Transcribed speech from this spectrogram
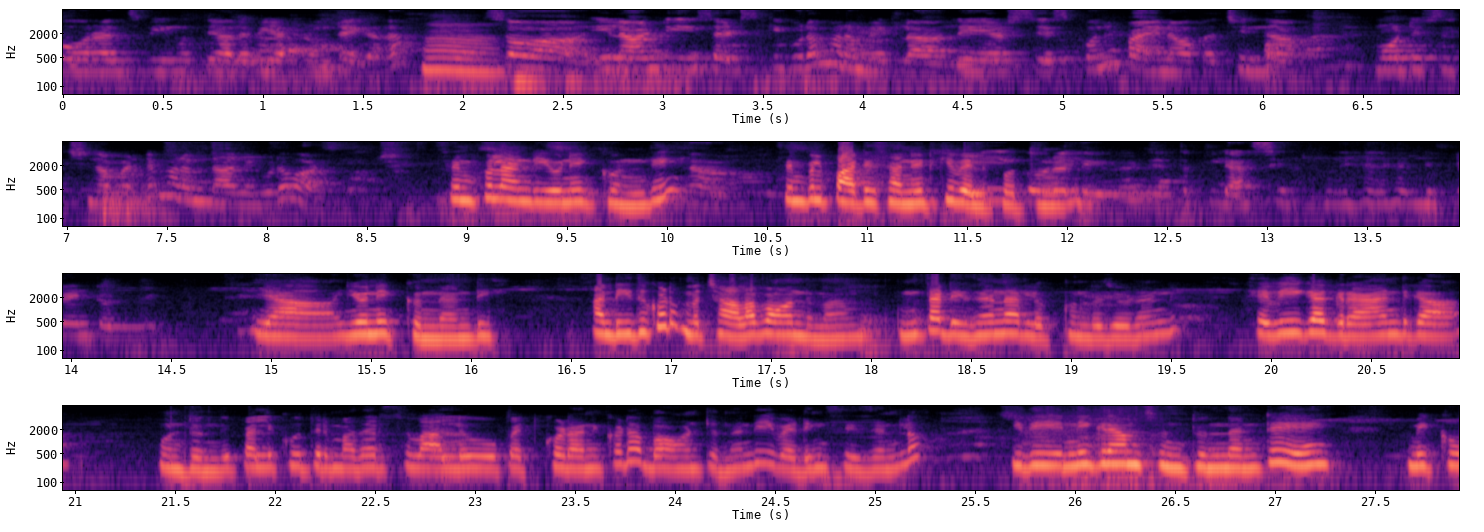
కోరల్స్ వి ముత్యాలవి అట్లా ఉంటాయి కదా. సో ఇలాంటి సెట్స్కి కూడా మనం ఇట్లా లేయర్స్ చేసుకొని పైన ఒక చిన్న మోటివ్స్ ఇచ్చినామంటే మనం దాన్ని కూడా వాడుకోవచ్చు. సింపుల్ అండ్ యూనిక్ ఉంది. సింపుల్ పార్టీస్ అన్నిటికీ వెళ్ళిపోతుంది. డిఫరెంట్ ఉంది. యా యూనిక్ ఉందండి. అండ్ ఇది కూడా చాలా బాగుంది మ్యామ్. ఇంత డిజైనర్ లుక్ ఉందో చూడండి. హెవీగా గ్రాండ్గా ఉంటుంది. పెళ్ళి కూతురి మదర్స్ వాళ్ళు పెట్టుకోవడానికి కూడా బాగుంటుందండి ఈ వెడ్డింగ్ సీజన్లో ఇది ఎన్ని గ్రామ్స్ ఉంటుందంటే మీకు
